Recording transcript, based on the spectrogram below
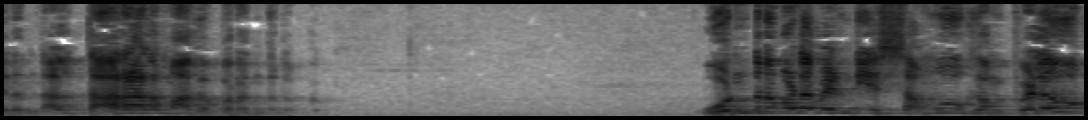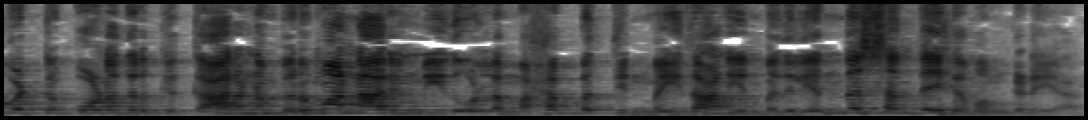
இருந்தால் தாராளமாக பிறந்திருக்கும். ஒன்றுபட வேண்டிய சமூகம் பிளவுபட்டு போனதற்கு காரணம் பெருமானாரின் மீது உள்ள மஹப்பத்தின் மைதான் என்பதில் எந்த சந்தேகமும் கிடையாது.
